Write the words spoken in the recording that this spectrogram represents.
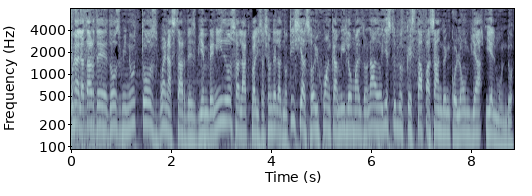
Una de la tarde, dos minutos. Buenas tardes, bienvenidos a la actualización de las noticias. Soy Juan Camilo Maldonado y esto es lo que está pasando en Colombia y el mundo.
